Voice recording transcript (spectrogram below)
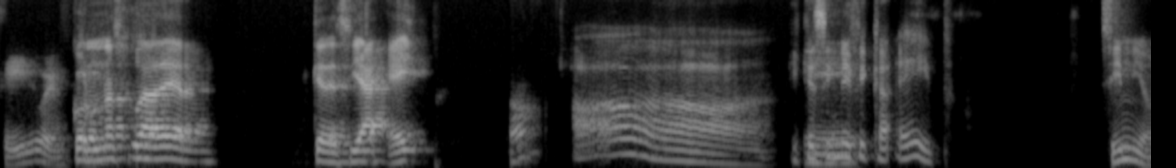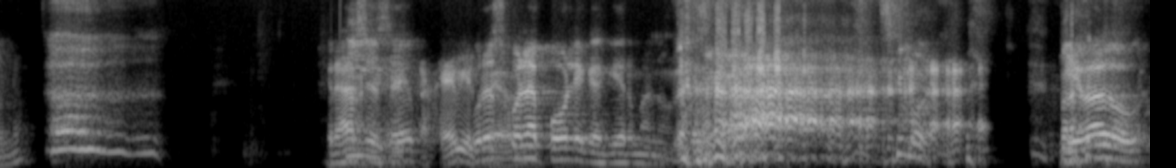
sí, güey. con una sudadera que decía Ape, Ah, ¿y qué Eh, significa ape? simio, ¿no? Gracias, Sí, eh. heavy Pura escuela pública aquí, hermano. Simón. Iba a, go-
